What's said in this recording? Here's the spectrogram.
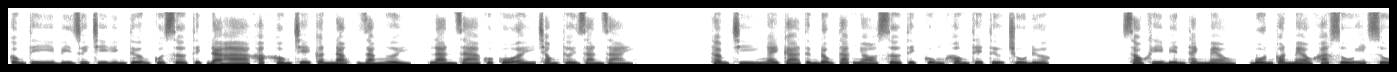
Công ty vì duy trì hình tượng của sở tịch đã hà khắc khống chế cân nặng dáng người, làn da của cô ấy trong thời gian dài. Thậm chí ngay cả từng động tác nhỏ sở tịch cũng không thể tự chủ được. Sau khi biến thành mèo, bốn con mèo khác dù ít dù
